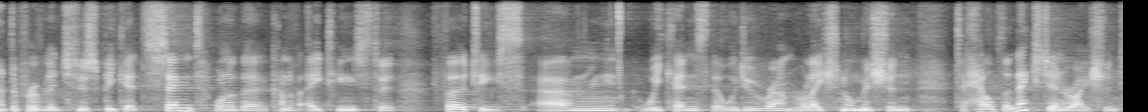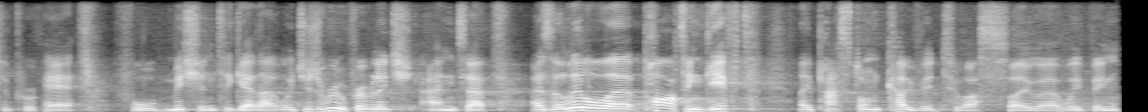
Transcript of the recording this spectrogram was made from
had the privilege to speak at Sent, one of the kind of 18s to 30s um, weekends that we do around relational mission to help the next generation to prepare for mission together, which is a real privilege. And uh, as a little uh, parting gift, they passed on COVID to us. So uh, we've been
